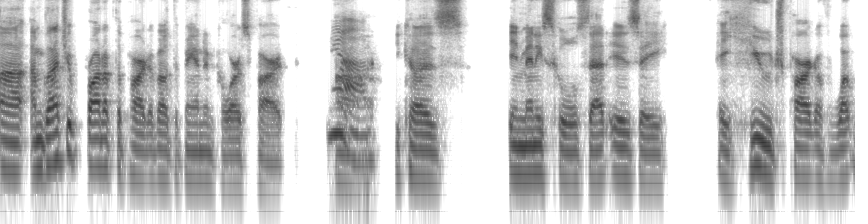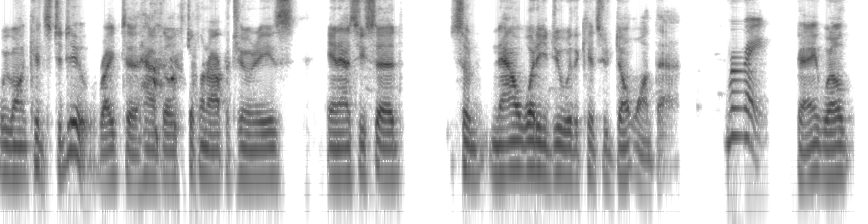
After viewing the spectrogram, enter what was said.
uh, I'm glad you brought up the part about the band and chorus part. yeah uh, because in many schools that is a a huge part of what we want kids to do, right? To have those different opportunities. And as you said, so now what do you do with the kids who don't want that? right Okay, well,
